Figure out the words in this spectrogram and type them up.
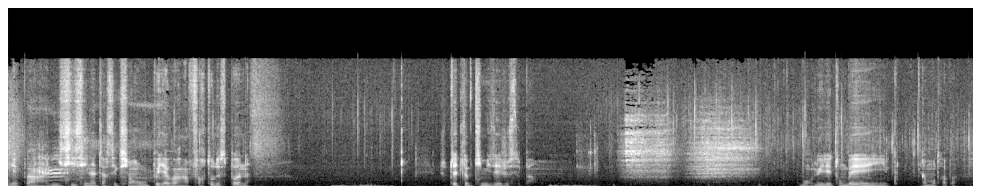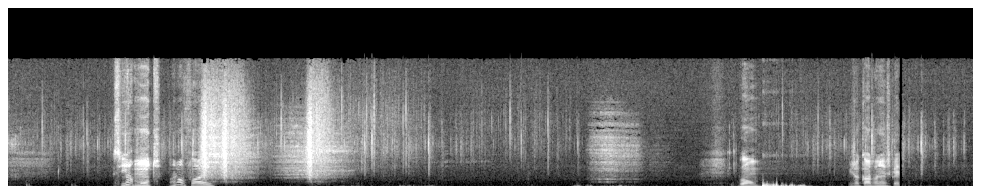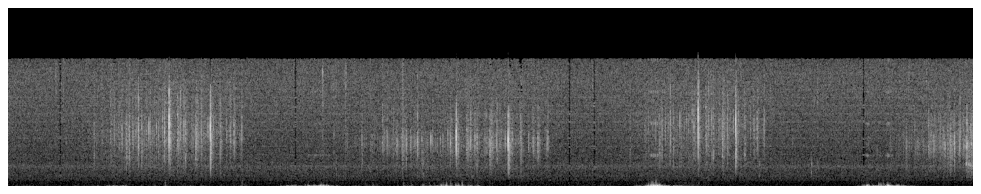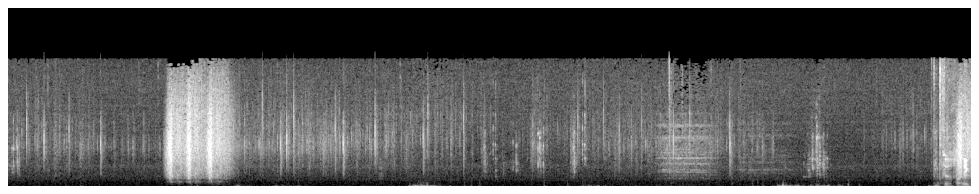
il n'y a pas... Ici, c'est une intersection où il peut y avoir un fort taux de spawn. Je vais peut-être l'optimiser, je sais pas. Bon, lui, il est tombé, il, ne remontera pas. Si, il remonte. Oh l'enfoiré Bon. J'ai encore entendu un squelette.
